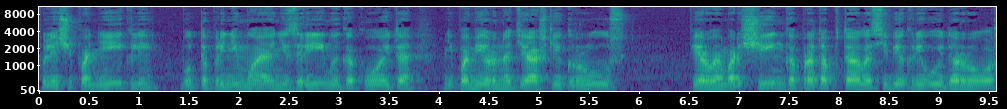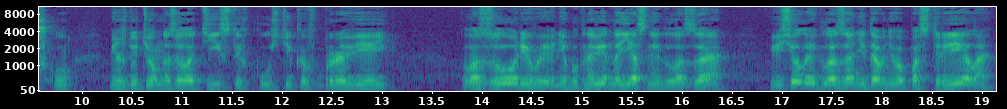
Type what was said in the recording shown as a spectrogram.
плечи поникли, будто принимая незримый какой-то непомерно тяжкий груз. Первая морщинка протоптала себе кривую дорожку между темно-золотистых кустиков бровей – лазоревые, необыкновенно ясные глаза, веселые глаза недавнего пострела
